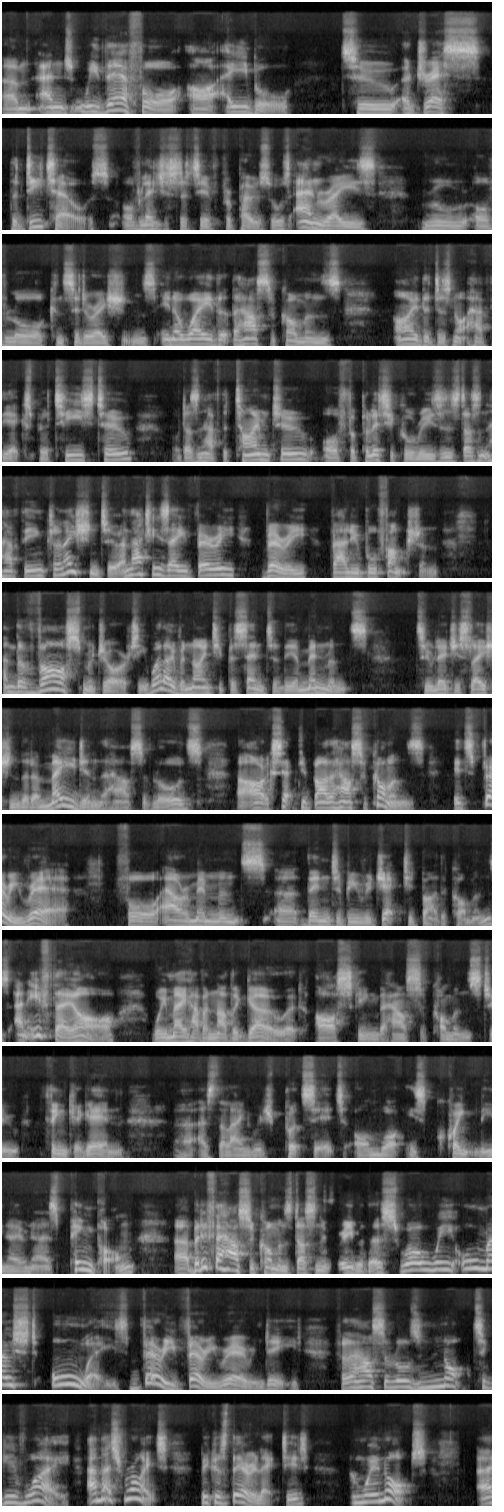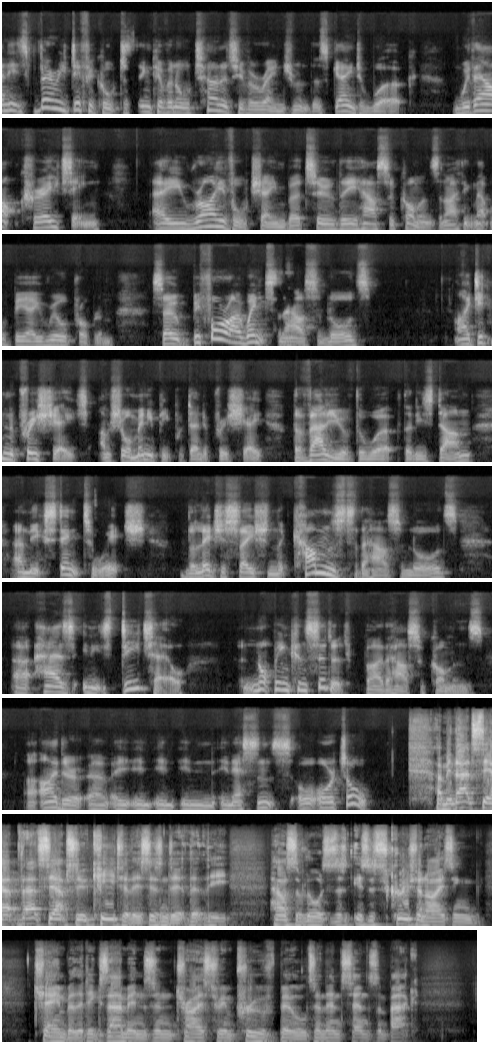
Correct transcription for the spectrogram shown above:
Um, and we therefore are able to address the details of legislative proposals and raise rule of law considerations in a way that the House of Commons either does not have the expertise to, or doesn't have the time to, or for political reasons doesn't have the inclination to. And that is a very, very valuable function. And the vast majority, well over 90% of the amendments to legislation that are made in the House of Lords, uh, are accepted by the House of Commons it's very rare for our amendments uh, then to be rejected by the Commons. And if they are, we may have another go at asking the House of Commons to think again, uh, as the language puts it, on what is quaintly known as ping pong. Uh, but if the House of Commons doesn't agree with us, well, we almost always, very, very rare indeed, for the House of Lords not to give way. And that's right, because they're elected and we're not. And it's very difficult to think of an alternative arrangement that's going to work without creating a rival chamber to the House of Commons. And I think that would be a real problem. So before I went to the House of Lords, I didn't appreciate, I'm sure many people don't appreciate, the value of the work that is done and the extent to which the legislation that comes to the House of Lords uh, has, in its detail, not been considered by the House of Commons either uh, in, in, in essence or, or at all. I mean, that's the that's the absolute key to this, isn't it? That the House of Lords is a, is a scrutinising chamber that examines and tries to improve bills and then sends them back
